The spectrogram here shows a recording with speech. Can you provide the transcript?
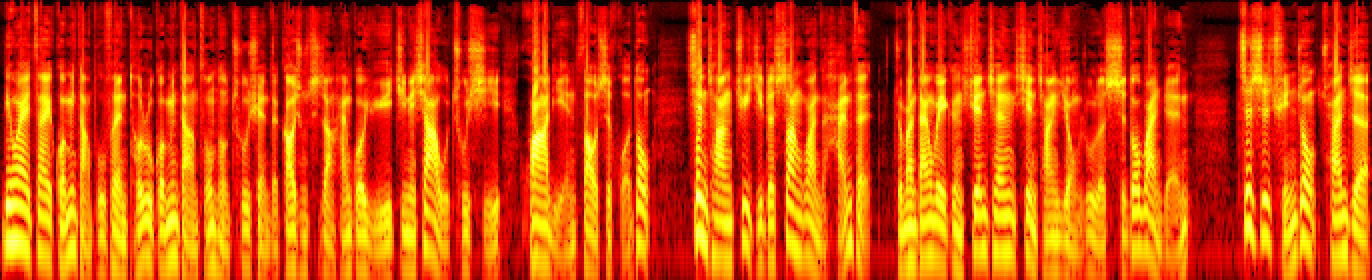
另外，在国民党部分，投入国民党总统初选的高雄市长韩国瑜今天下午出席花莲造势活动，现场聚集了上万的韩粉，主办单位更宣称现场涌入了十多万人，支持群众穿着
